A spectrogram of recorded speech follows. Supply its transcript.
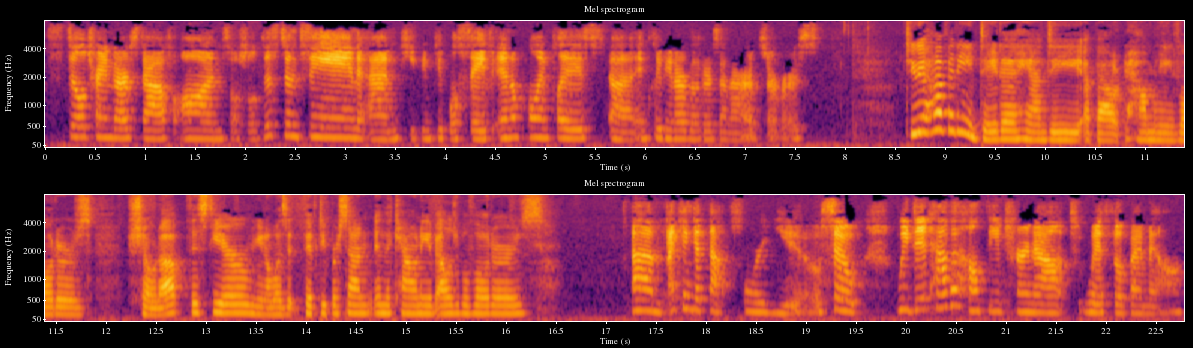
still trained our staff on social distancing and keeping people safe in a polling place, uh, including our voters and our observers. Do you have any data handy about how many voters showed up this year? You know, was it 50% in the county of eligible voters? Um, I can get that for you. So we did have a healthy turnout with vote by mail,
